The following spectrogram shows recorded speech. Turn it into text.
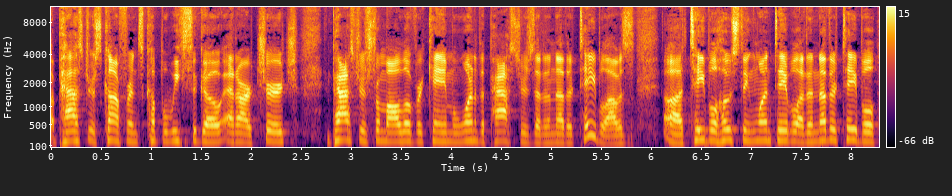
a pastors conference a couple weeks ago at our church and pastors from all over came and one of the pastors at another table. I was uh, table hosting one table at another table.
